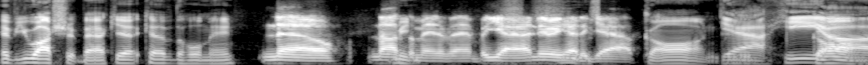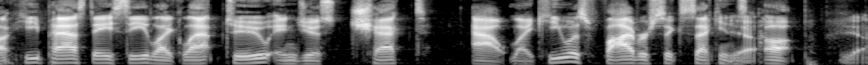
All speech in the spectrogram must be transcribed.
Have you watched it back yet, Kev? The whole main No, not I mean, the main event, but yeah, I knew he had a gap. gone. dude. yeah. He Gone. uh, he passed AC like lap two and just checked out. Like he was five or six seconds Yeah. up. Yeah.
